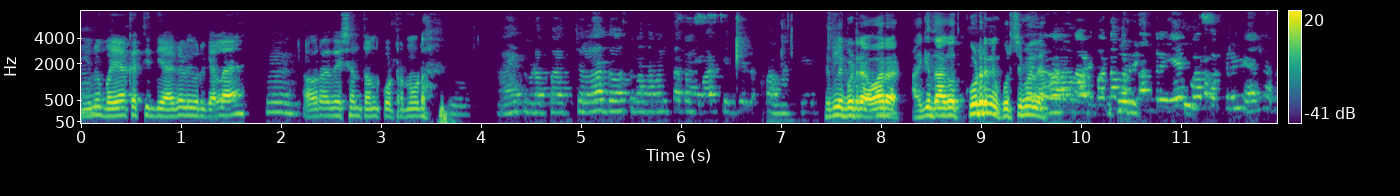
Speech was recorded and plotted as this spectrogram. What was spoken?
ನೀನು ಭಯಕತ್ತಿದ್ದಿ ಆಗಳಿ ಇವ್ರಿಗೆಲ್ಲ? ಹ್ಮ್. ಅವ್ರ ರೇಷನ್ ತಂದ್ ಕೊಟ್ರ ನೋಡ. ಆಯ್ತು ಬಿಡಪ್ಪ ಚಲೋ ದೋಸ್ತರ ಅದಾರಂತ ನಂಗ್ ಗೊತ್ತಿದ್ದಿಲ್ಲಪ್ಪ ಮತ್ತೆ. ಇರ್ಲಿ ಬಿಡ್ರಿ ಅವರ ಆಗಿದ್ದಾಗೋದ್ ಕೂಡ್ರಿ ನೀವು ಕುರ್ಚಿ ಮೇಲೆ. ನೋಡ್ಕೊಂಡ ಬಂತಂದ್ರೆ ಏನ್ ಮಾಡ್ಬೇಕ್ರಿ ಎಲ್ಲರೂ?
